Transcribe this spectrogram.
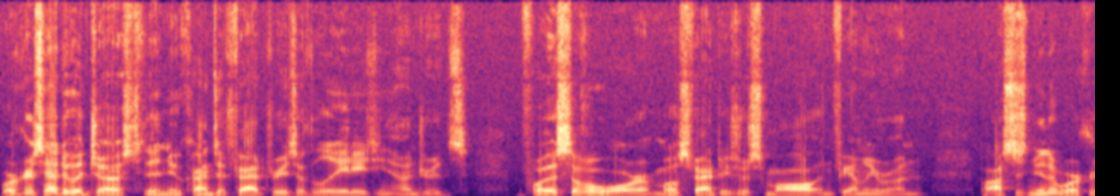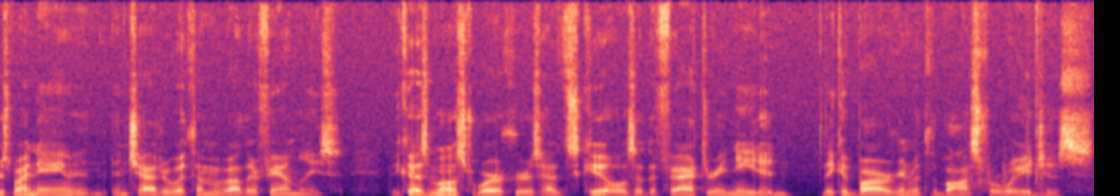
Workers had to adjust to the new kinds of factories of the late 1800s. Before the Civil War, most factories were small and family run. Bosses knew the workers by name and chatted with them about their families. Because most workers had skills that the factory needed, they could bargain with the boss for wages.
